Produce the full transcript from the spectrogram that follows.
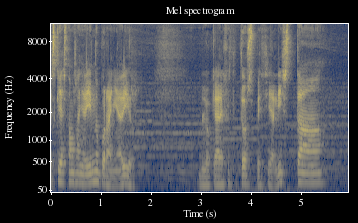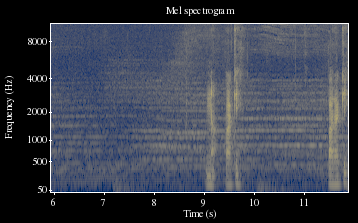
Es que ya estamos añadiendo por añadir. Bloquear ejército especialista. No, ¿para qué? ¿Para qué?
